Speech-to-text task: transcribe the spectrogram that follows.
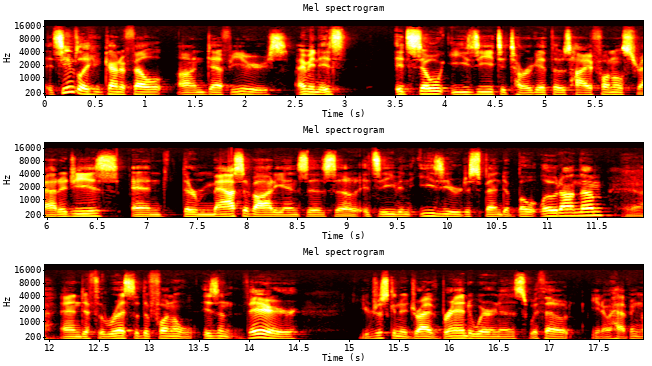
It seems like it kind of fell on deaf ears. I mean, it's it's so easy to target those high funnel strategies and they're massive audiences so it's even easier to spend a boatload on them Yeah. and if the rest of the funnel isn't there you're just going to drive brand awareness without you know having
